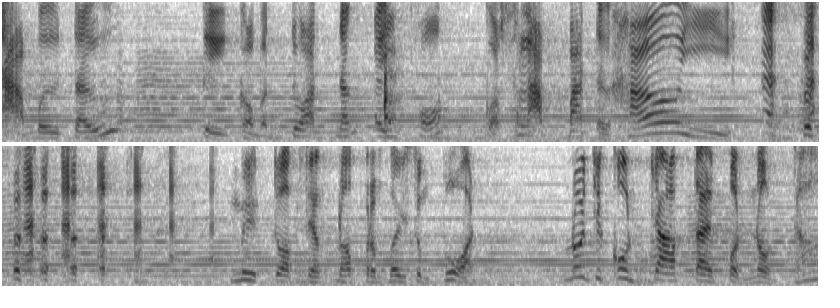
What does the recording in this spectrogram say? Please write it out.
តាមមើលទៅគេក៏មិនទាន់ដឹងអីផងក៏ស្លាប់បាត់ទៅហើយមេតបទាំង18សម្ព័ន្ធដូចជាកូនចាប់តែប៉ុណ្ណោះតើអស់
